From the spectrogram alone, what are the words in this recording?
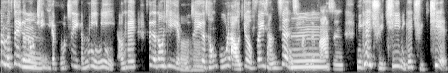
那么这个东西也不是一个秘密，OK？这个东西也不是一个从古老就非常正常的发生。你可以娶妻，你可以娶妾，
